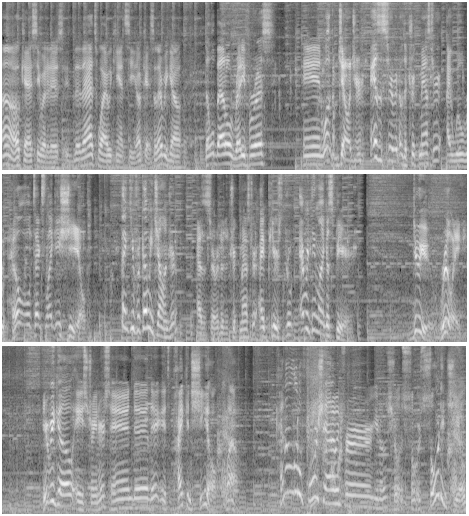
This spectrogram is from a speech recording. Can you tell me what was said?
Oh, okay, I see what it is. That's why we can't see. Okay, so there we go. Double battle ready for us. And welcome, Challenger. As a servant of the Trick Master, I will repel all attacks like a shield. Thank you for coming, Challenger. As a servant of the Trick Master, I pierce through everything like a spear. Do you? Really? Here we go, Ace Trainers, and uh, there it's Pike and Shield. Wow. Kind of a little foreshadowing for, you know, Sword and Shield.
